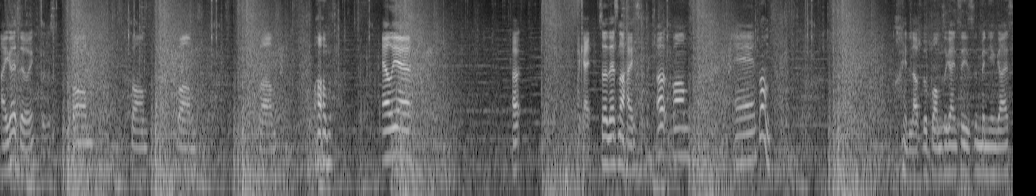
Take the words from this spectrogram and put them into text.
how you guys doing? We're just bomb, bomb, bomb, bomb, bombs. Hell yeah! Oh. Okay, so there's no haste. Oh, bomb. And bomb. I love the bombs against these minion guys.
